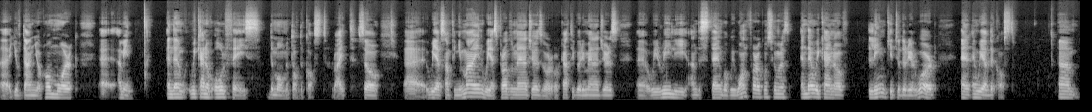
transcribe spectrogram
uh, you've done your homework. Uh, I mean, and then we kind of all face the moment of the cost, right? So uh, we have something in mind. We as product managers or, or category managers, uh, we really understand what we want for our consumers, and then we kind of link it to the real world and, and we have the cost. Um,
